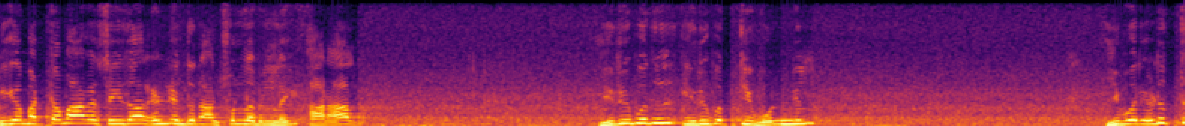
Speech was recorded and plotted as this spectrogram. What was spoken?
மிக மட்டமாக செய்தார்கள் என்று நான் சொல்லவில்லை. ஆனால் இருபது இருபத்தி ஒன்றில் இவர் எடுத்த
